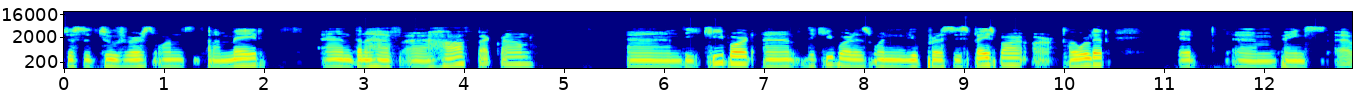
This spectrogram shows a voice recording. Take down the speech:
just the two first ones that I made and then I have a half background and the keyboard and the keyboard is when you press the spacebar or hold it it um, paints a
